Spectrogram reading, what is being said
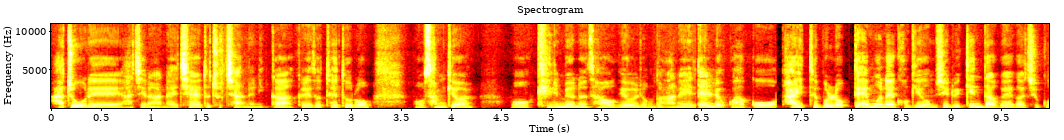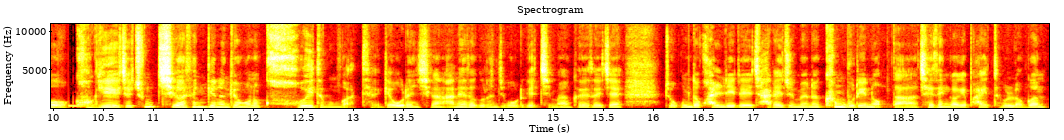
아주 오래 하지는 않아요. 치아에도 좋지 않으니까. 그래서 되도록 뭐 3개월 뭐 길면은 4, 5개월 정도 안에 떼려고 하고 바이트 블록 때문에 거기에 음식을 낀다고 해가지고 거기에 이제 충치가 생기는 경우는 거의 드문 것 같아요. 이게 오랜 시간 안 해서 그런지 모르겠지만 그래서 이제 조금 더 관리를 잘 해주면은 큰 무리는 없다. 제 생각에 바이트 블록은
